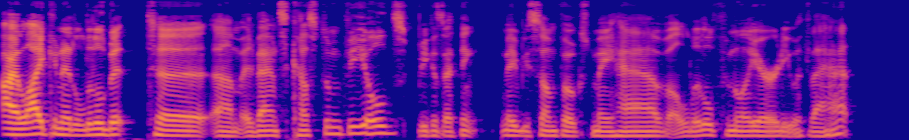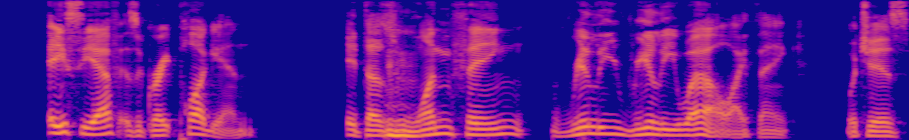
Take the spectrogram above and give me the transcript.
I liken it a little bit to um, advanced custom fields because I think maybe some folks may have a little familiarity with that. ACF is a great plugin. It does mm-hmm. one thing really, really well, I think, which is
